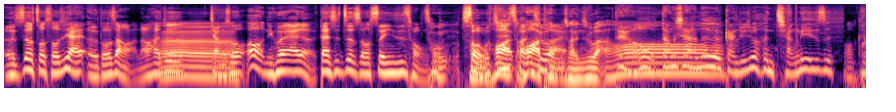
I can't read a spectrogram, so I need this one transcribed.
耳手手机还在耳朵上嘛，然后他就讲说：“哦，你回来了。”但是这时候声音是从从手机话筒传出来，对，然后当下那个感觉就很强烈，就是 OK。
